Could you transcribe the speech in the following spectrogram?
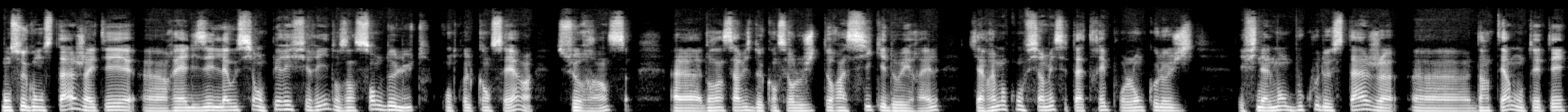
Mon second stage a été euh, réalisé là aussi en périphérie dans un centre de lutte contre le cancer sur Reims, euh, dans un service de cancérologie thoracique et d'ORL qui a vraiment confirmé cet attrait pour l'oncologie. Et finalement, beaucoup de stages euh, d'internes ont été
